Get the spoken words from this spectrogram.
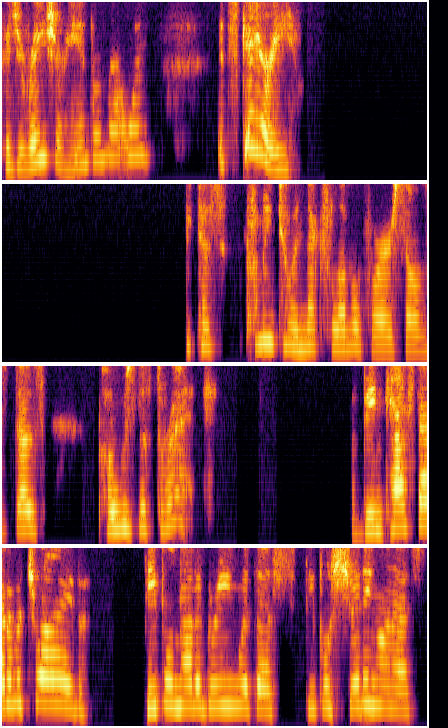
Could you raise your hand on that one? It's scary. because coming to a next level for ourselves does pose the threat of being cast out of a tribe, people not agreeing with us, people shitting on us.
